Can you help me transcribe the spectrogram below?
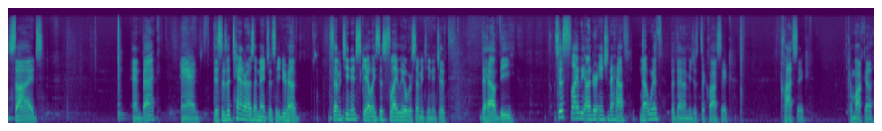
sides, and back. And this is a tenor, as I mentioned, so you do have 17 inch scale length, just slightly over 17 inches. They have the just slightly under inch and a half nut width, but then I mean just the classic, classic Kamaka.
